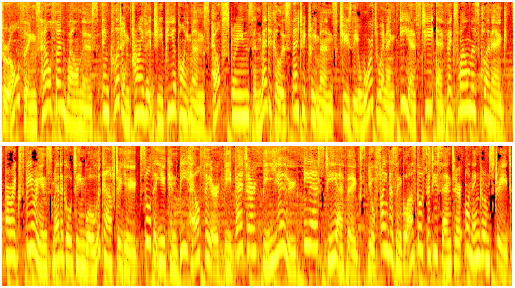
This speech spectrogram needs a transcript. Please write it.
For all things health and wellness, including private GP appointments, health screens, and medical aesthetic treatments, choose the award winning EST Ethics Wellness Clinic. Our experienced medical team will look after you so that you can be healthier, be better, be you. EST Ethics. You'll find us in Glasgow City Centre on Ingram Street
